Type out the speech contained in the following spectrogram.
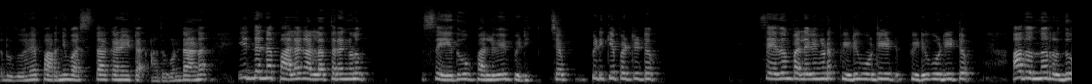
ഋതുവിനെ പറഞ്ഞു വശത്താക്കാനായിട്ട്. അതുകൊണ്ടാണ് ഇന്ദ്രന്റെ പല കള്ളത്തരങ്ങളും സേതുവും പല്ലവിയും പിടിച്ച പിടിക്കപ്പെട്ടിട്ടും സേതുവും പല്ലവിയും കൂടെ പിടികൂട്ടി പിടികൂടിയിട്ടും അതൊന്നും ഋതു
